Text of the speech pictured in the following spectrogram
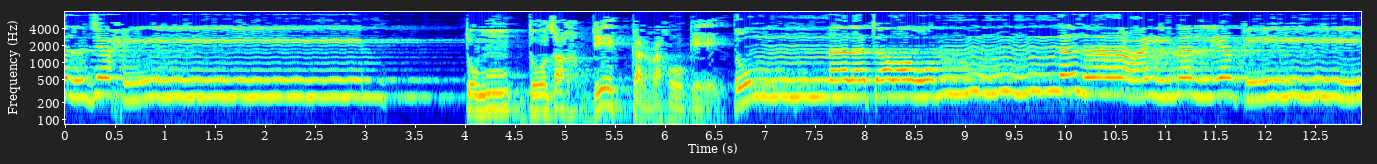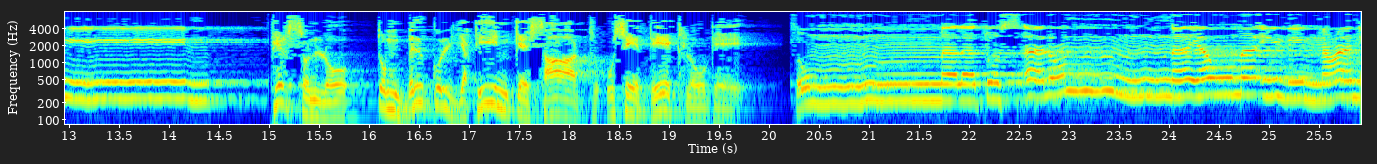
الجحیم۔ تم دوزخ دیکھ کر رہو گے لترونها عین الیقین۔ پھر سن لو تم بالکل یقین کے ساتھ اسے دیکھ لو گے ثم لتسألن يومئذ عن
